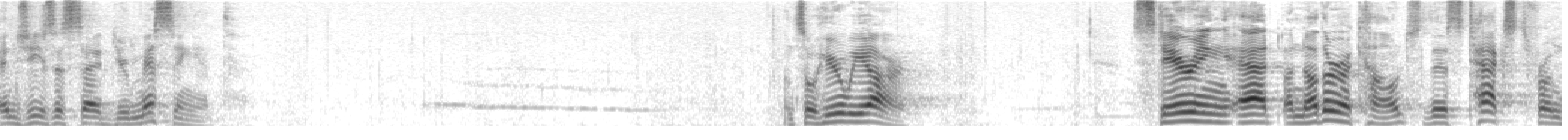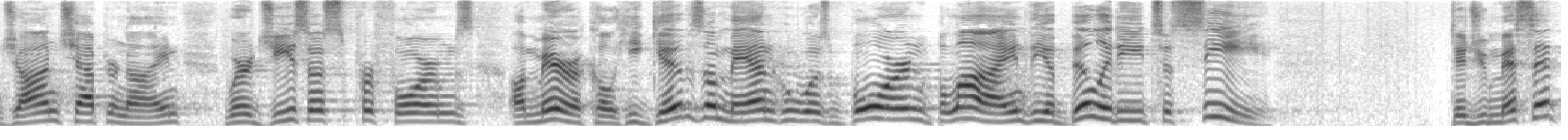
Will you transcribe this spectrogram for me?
And Jesus said, You're missing it. And so here we are staring at another account, this text from John chapter 9, where Jesus performs a miracle. He gives a man who was born blind the ability to see. Did you miss it?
